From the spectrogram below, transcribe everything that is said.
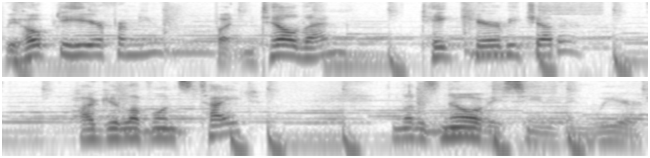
We hope to hear from you, but until then, take care of each other, hug your loved ones tight, and let us know if you see anything weird.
